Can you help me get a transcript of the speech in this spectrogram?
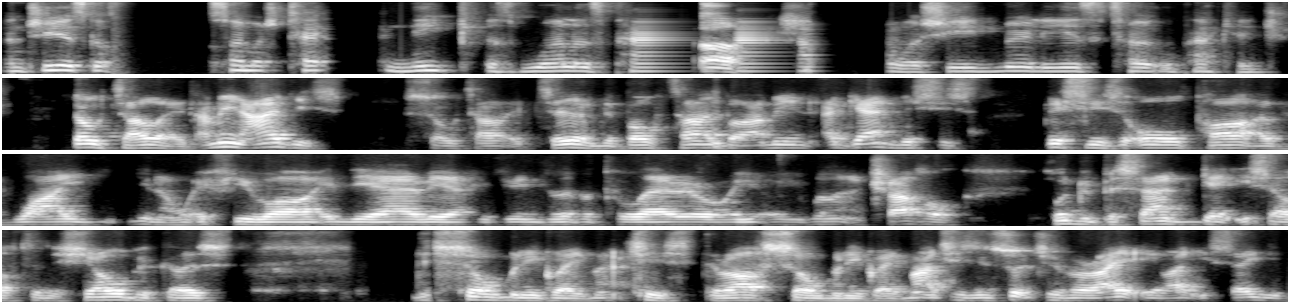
And Gia's got so much technique as well as oh. power. Oh she really is a total package. So talented. I mean, Ivy's so talented too, they're both talented. But I mean, again, this is this is all part of why you know if you are in the area, if you're in the Liverpool area, or you're willing to travel, hundred percent get yourself to the show because there's so many great matches. There are so many great matches in such a variety. Like you say, you've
